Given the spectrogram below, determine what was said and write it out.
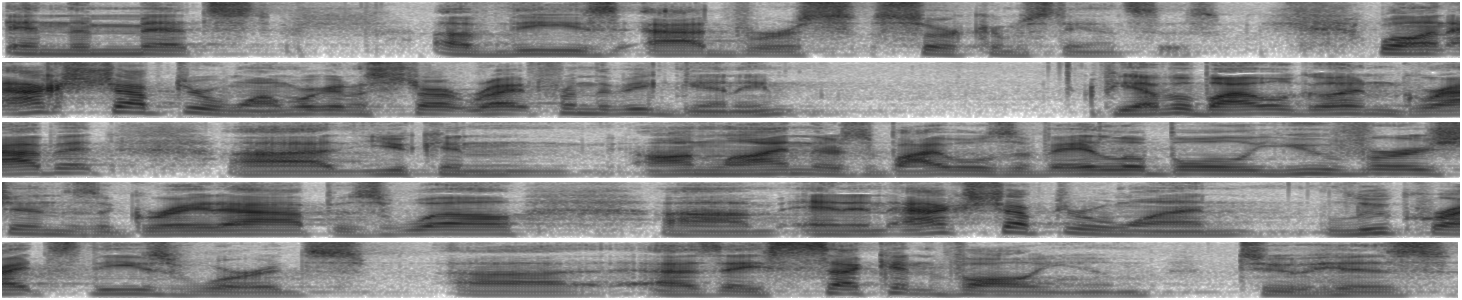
in the midst of these adverse circumstances? Well, in Acts chapter 1, we're going to start right from the beginning. If you have a Bible, go ahead and grab it. Uh, you can online. There's Bibles available. YouVersion is a great app as well. Um, and in Acts chapter one, Luke writes these words uh, as a second volume to his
